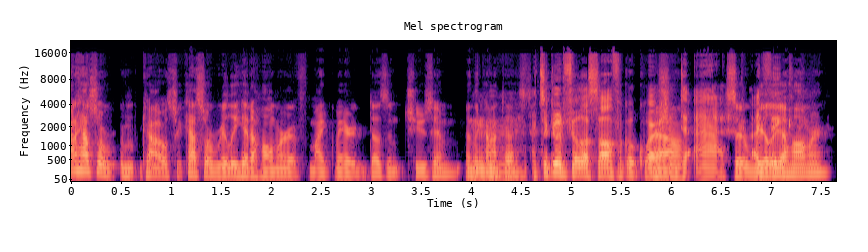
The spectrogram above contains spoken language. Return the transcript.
Mountcastle really hit a homer if Mike Mayer doesn't choose him in the Mm, contest? That's a good philosophical question No. to ask. Is it really a homer?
